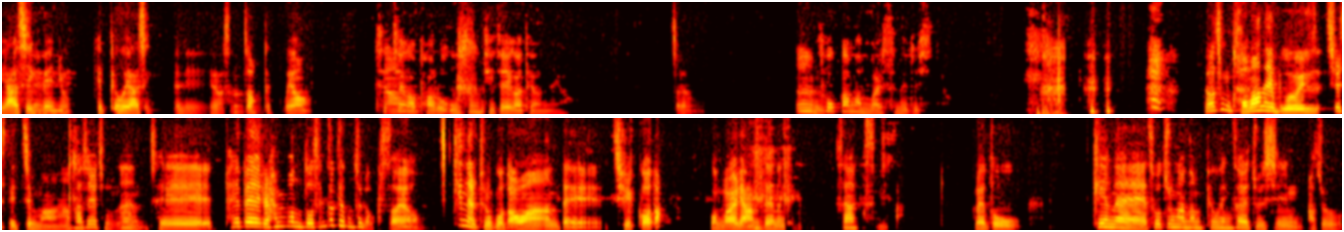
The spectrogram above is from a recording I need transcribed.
야식 네. 메뉴, 대표 야식 메뉴로 선정됐고요. 음. 바로 우승 DJ가 되었네요. 맞아요. 음, 소감 한 말씀 해주시죠. 제가 좀 거만해 보이실 수 있지만 사실 저는 제 패배를 한 번도 생각해 본 적이 없어요. 치킨을 들고 나왔는데 질 거다? 그건 말이 안 되는 게 생각했습니다. 그래도 치킨에 소중한 한표 행사해 주신 아주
